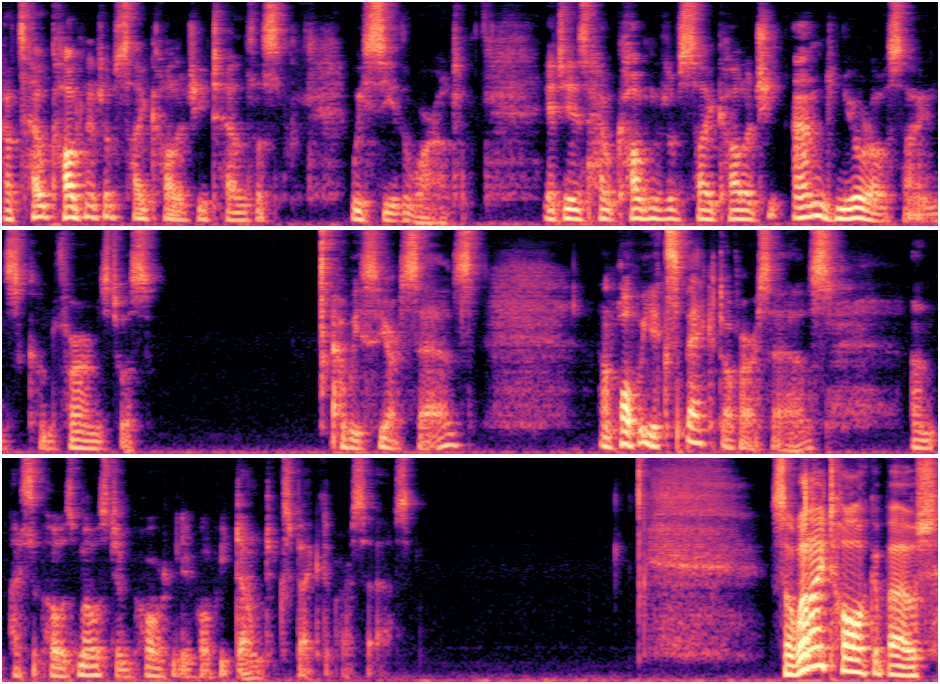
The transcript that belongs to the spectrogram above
That's how cognitive psychology tells us we see the world. It is how cognitive psychology and neuroscience confirms to us how we see ourselves and what we expect of ourselves, and I suppose most importantly, what we don't expect of ourselves. So, when I talk about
